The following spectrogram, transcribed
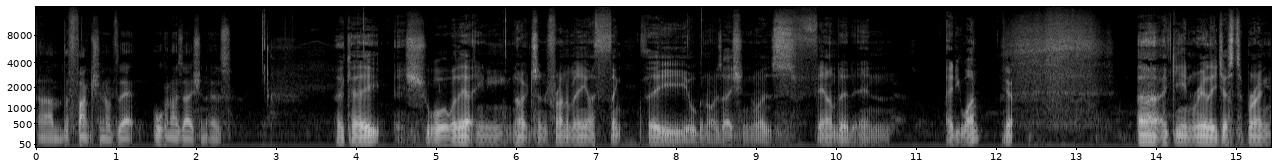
um, the function of that organisation is. Okay, sure. Without any notes in front of me, I think the organisation was founded in '81. Yep. Uh, again, really just to bring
